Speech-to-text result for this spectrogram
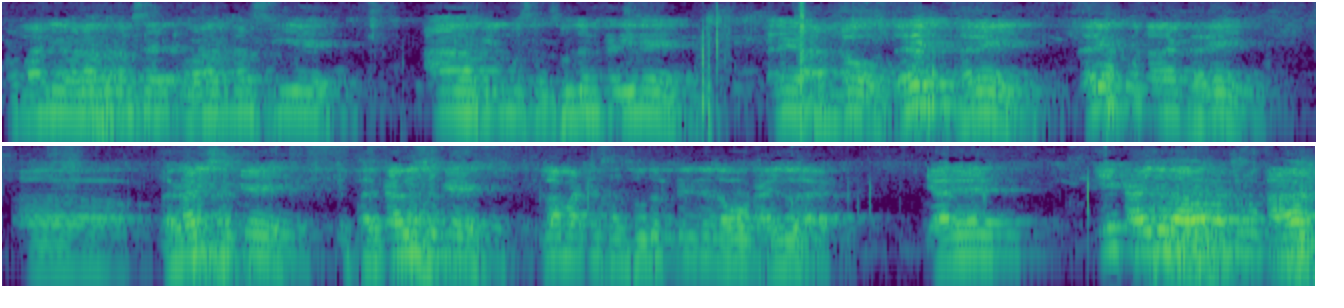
પણ માનીય વડાપ્રધાન સાહેબ વડાપ્રધાનશ્રીએ આ બિલનું સંશોધન કરીને અને ઝંડો દરેક ઘરે, દરેક પોતાના ઘરે લગાડી શકે કે ફરકાવી શકે એટલા માટે સંશોધન કરીને નવો કાયદો લાવ્યો. ત્યારે એ કાયદો લાવવા પાછળનું કારણ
